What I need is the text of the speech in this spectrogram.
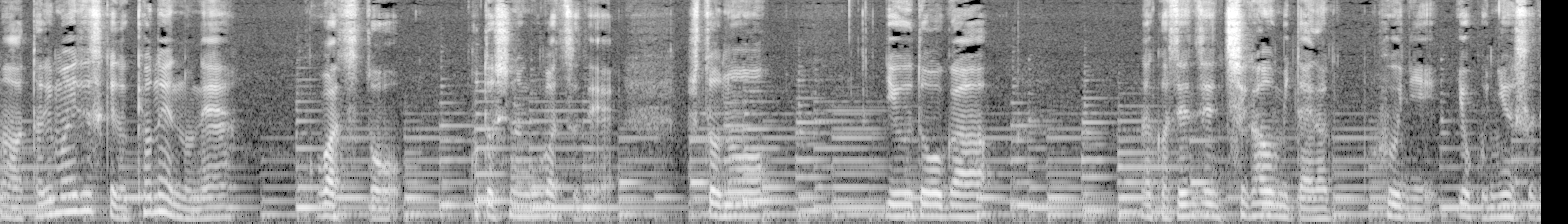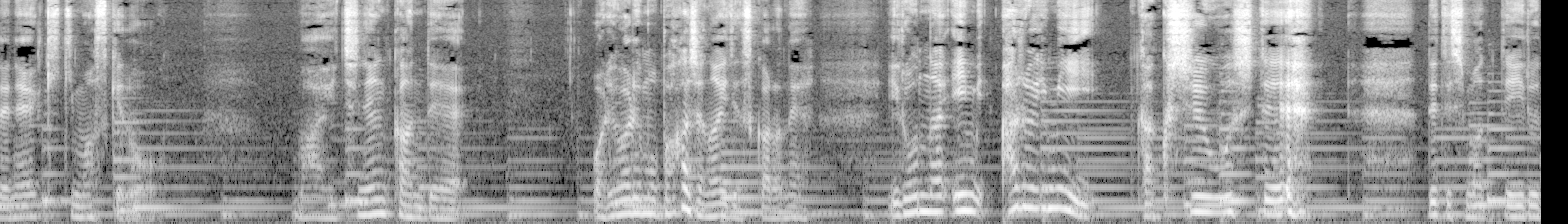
まあ当たり前ですけど去年のね5月と今年の5月で人の流動がなんか全然違うみたいな風によくニュースでね聞きますけどまあ1年間で我々もバカじゃないですからね。いろんな意味ある意味学習をして出てしまっているっ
